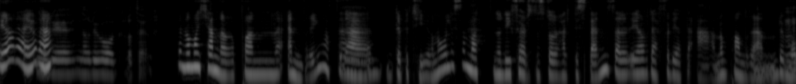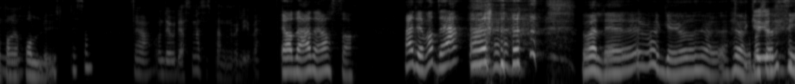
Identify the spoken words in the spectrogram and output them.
Ja, det er jo det. Når du, når du våger og tør. Er når man kjenner på en endring, at det, er, Mm. det betyr noe. liksom. At Når de følelsene står helt i spenn, så er det, ja, det er fordi at det er noe på andre enden. Du må bare Mm. holde ut, liksom. Ja, og det er jo det som er så spennende med livet. Ja, det er det, altså. Nei, det var det. det var veldig det var gøy å høre, høre meg selv sjøl si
